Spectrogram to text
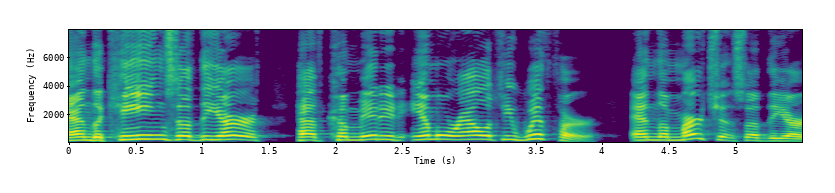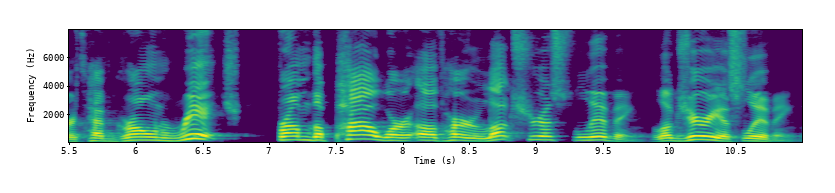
And the kings of the earth have committed immorality with her. And the merchants of the earth have grown rich from the power of her luxurious living, luxurious living.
